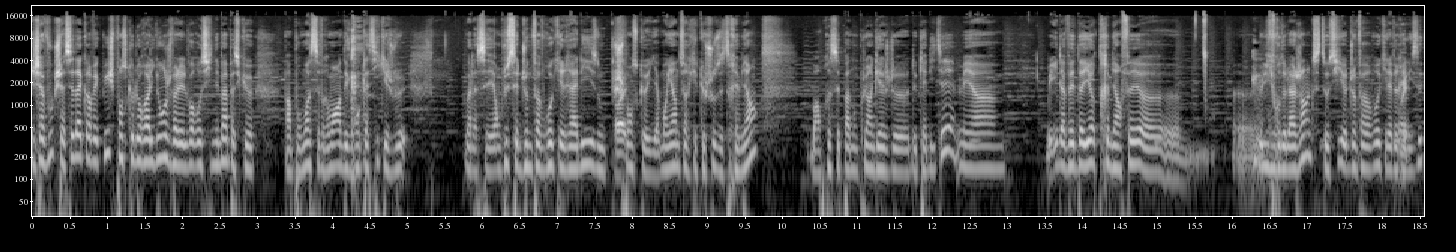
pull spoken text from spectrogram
J'avoue que je suis assez d'accord avec lui. Je pense que le Roi Lion, je vais aller le voir au cinéma parce que, enfin, pour moi, c'est vraiment un des grands classiques et je veux. Voilà, c'est en plus c'est John Favreau qui le réalise, donc je pense qu'il y a moyen de faire quelque chose de très bien. Bon après c'est pas non plus un gage de, de qualité, mais, euh, mais il avait d'ailleurs très bien fait euh, le livre de la jungle. C'était aussi euh, John Favreau qui l'avait Ouais. réalisé.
